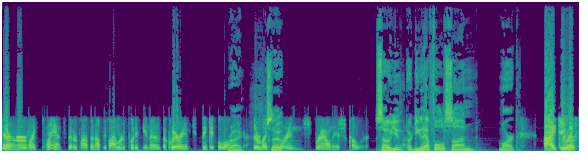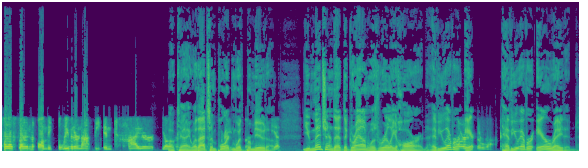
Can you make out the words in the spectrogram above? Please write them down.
They're like plants that are popping up. If I were to put it in an aquarium, you'd think it belonged Right. there. They're like So- orange brownish color. So you do you have full sun, Mark? I do have full sun on the, believe it or not, the entire yard. Okay, well that's important with Bermuda. Yep. You mentioned that the ground was really hard. Have you ever air, as a rock. have you ever aerated?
